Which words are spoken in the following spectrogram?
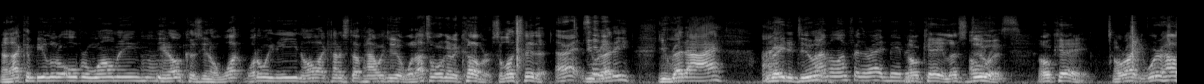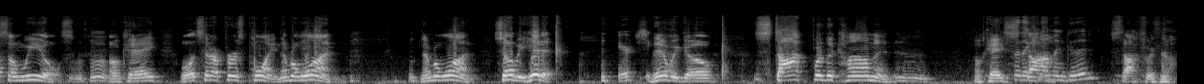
Now that can be a little overwhelming, Mm-hmm. you know, because you know what what do we need and all that kind of stuff. How we do it. Well, that's what we're going to cover. So let's hit it. All right, You hit it. ready? You ready? Eye? You ready to do it? I'm along for the ride, baby. Okay, let's do Always. it. Okay. All right, warehouse on wheels. Mm-hmm. Okay. Well, let's hit our first point. Number one. Number one. Shelby, hit it. Here she There goes. we go. Stock for the common. Mm. Okay, For the common good? Stock for no.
